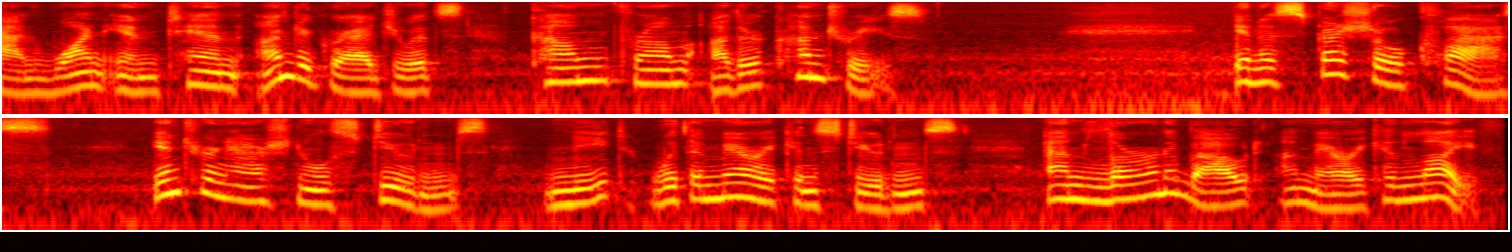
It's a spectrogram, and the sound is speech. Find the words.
and one in 10 undergraduates come from other countries. In a special class, international students meet with American students and learn about American life,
